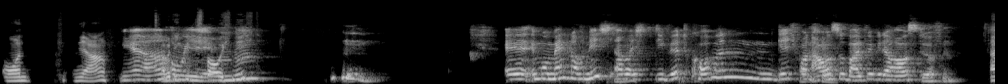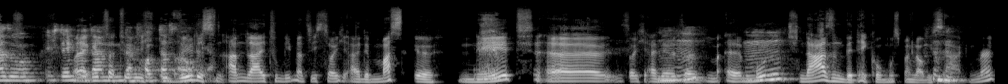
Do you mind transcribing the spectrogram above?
Und ja, Ja, aber die oh gibt's je. bei euch Mhm. Äh, Im Moment noch nicht, aber ich, die wird kommen, gehe ich von Okay. aus, sobald wir wieder raus dürfen. Also ich denke, da dann, dann natürlich kommt das die auch. Ja. wildesten Anleitungen, wie man sich solch eine Maske näht, äh, solch eine Mhm. so, äh, Mhm. Mund-Nasen-Bedeckung, muss man glaube ich sagen, ne?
